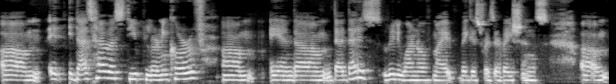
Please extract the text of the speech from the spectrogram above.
Um, it, it does have a steep learning curve. Um, and um, that that is really one of my biggest reservations. Um,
